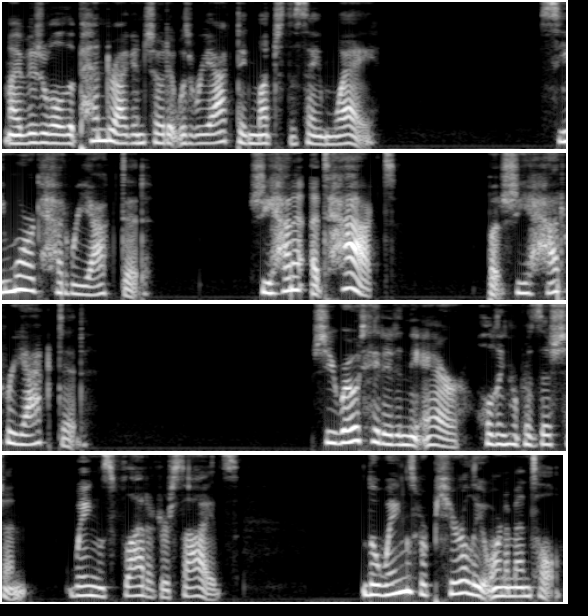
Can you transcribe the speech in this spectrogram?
My visual of the Pendragon showed it was reacting much the same way. Simurgh had reacted. She hadn't attacked, but she had reacted. She rotated in the air, holding her position, wings flat at her sides. The wings were purely ornamental,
